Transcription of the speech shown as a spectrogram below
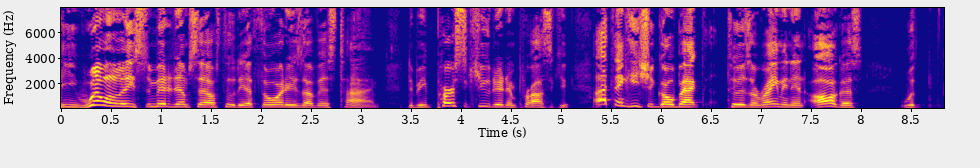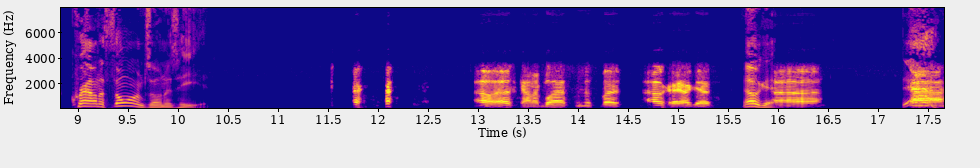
He willingly submitted himself to the authorities of his time to be persecuted and prosecuted. I think he should go back to his arraignment in August with crown of thorns on his head. Oh, that's kind of blasphemous, but okay, I guess. Okay. Uh, yeah.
